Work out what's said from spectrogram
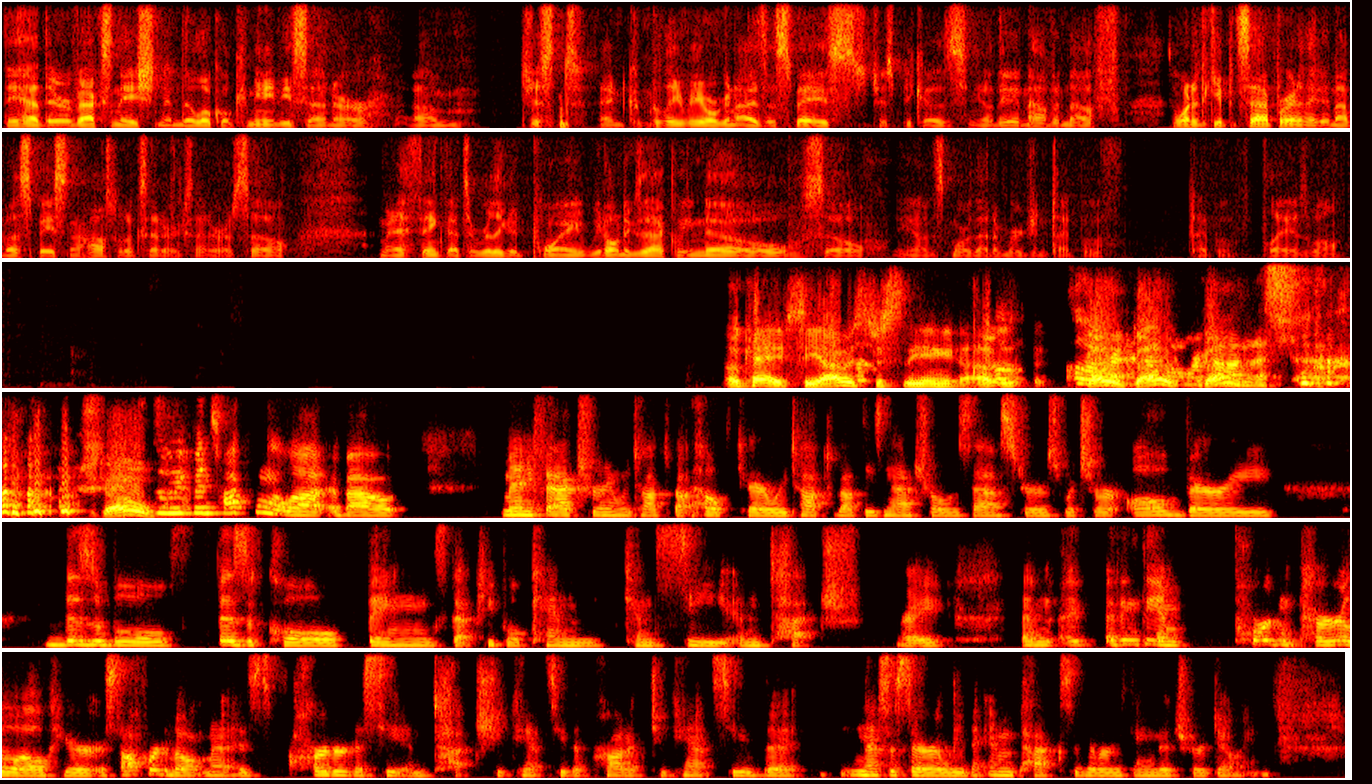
they had their vaccination in the local community center, um, just and completely reorganize the space just because, you know, they didn't have enough, they wanted to keep it separate and they didn't have enough space in the hospital, et cetera, et cetera. So, I mean, I think that's a really good point. We don't exactly know, so you know, it's more of that emergent type of type of play as well. Okay. See, I was just seeing. Uh, oh, go, go, go. On this. go. So we've been talking a lot about manufacturing. We talked about healthcare. We talked about these natural disasters, which are all very visible physical things that people can can see and touch right and i, I think the important parallel here is software development is harder to see and touch. You can't see the product, you can't see the necessarily the impacts of everything that you're doing.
